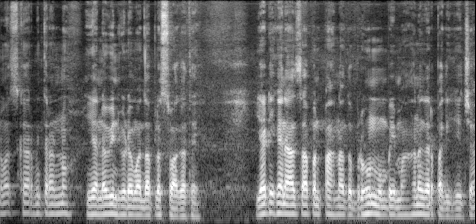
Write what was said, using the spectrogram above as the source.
नमस्कार मित्रांनो या नवीन व्हिडिओमध्ये आपलं स्वागत आहे. या ठिकाणी आज आपण पाहणार आहोत बृहन्मुंबई महानगरपालिकेच्या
